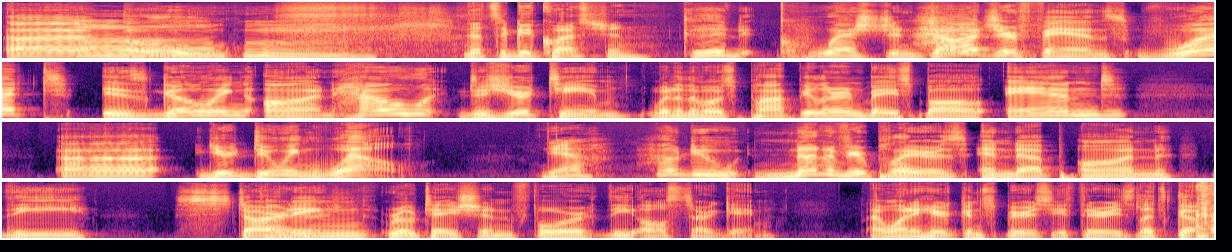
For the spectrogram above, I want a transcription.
Uh, oh, That's a good question. good question. Dodger fans, what is going on? How does your team, one of the most popular in baseball, and uh, you're doing well, Yeah. How do none of your players end up on the starting rotation for the All Star game? I want to hear conspiracy theories. Let's go.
